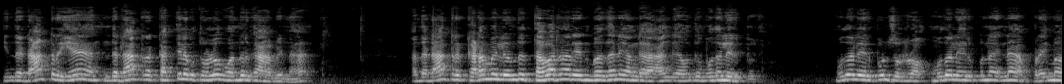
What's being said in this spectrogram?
இந்த டாக்டர் ஏன் இந்த டாக்டரை கத்தியில் குத்துற அளவுக்கு வந்திருக்கான் அப்படின்னா அந்த டாக்டர் கடமையிலிருந்து தவறினார் என்பது தானே அங்கே அங்கே வந்து முதலிருப்பு முதலிருப்புன்னு சொல்கிறோம் முதலிருப்புன்னா என்ன? பிரைமா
